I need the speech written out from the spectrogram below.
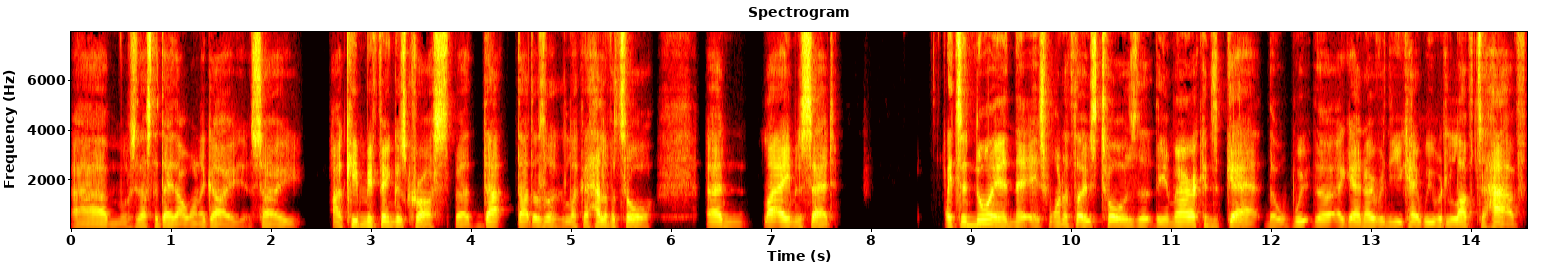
Um, obviously that's the day that I want to go. So I'll keep my fingers crossed. But that that does look like a hell of a tour. And like Eamon said, it's annoying that it's one of those tours that the Americans get that, we, that again over in the UK we would love to have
